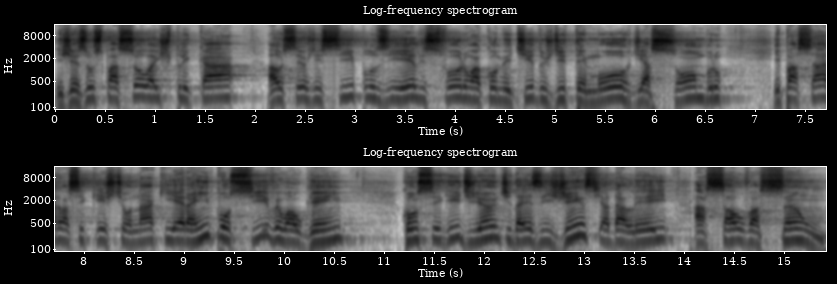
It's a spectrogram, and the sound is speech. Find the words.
E Jesus passou a explicar aos seus discípulos e eles foram acometidos de temor, de assombro e passaram a se questionar que era impossível alguém conseguir diante da exigência da lei a salvação,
